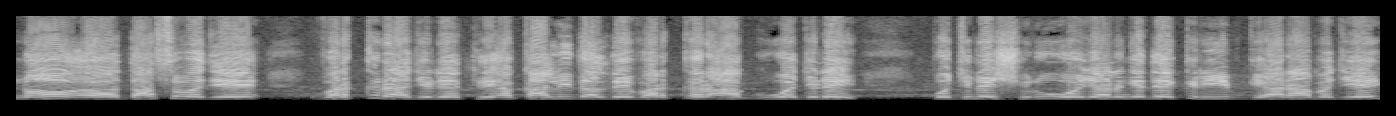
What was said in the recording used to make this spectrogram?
9 10 ਵਜੇ ਵਰਕਰ ਆ ਜਿਹੜੇ ਇੱਥੇ ਅਕਾਲੀ ਦਲ ਦੇ ਵਰਕਰ ਆਗੂ ਆ ਜਿਹੜੇ ਪੁੱਜਣੇ ਸ਼ੁਰੂ ਹੋ ਜਾਣਗੇ ਤੇ ਕਰੀਬ 11 ਵਜੇ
